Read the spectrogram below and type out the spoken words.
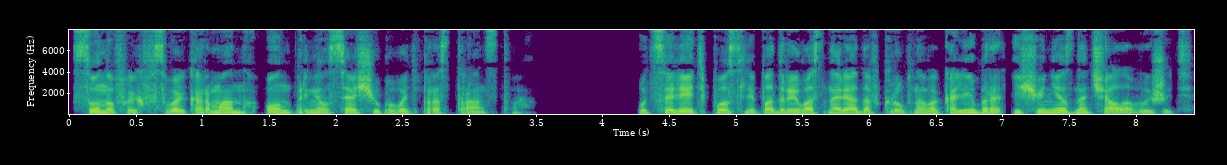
Сунув их в свой карман, он принялся ощупывать пространство. Уцелеть после подрыва снарядов крупного калибра еще не означало выжить.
